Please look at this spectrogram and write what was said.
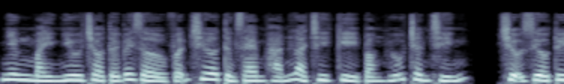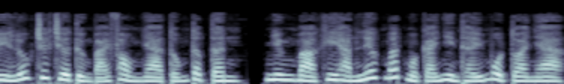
nhưng mày như cho tới bây giờ vẫn chưa từng xem hắn là chi kỷ bằng hữu chân chính, Triệu Diêu tuy lúc trước chưa từng bái phòng nhà Tống Tập Tân, nhưng mà khi hắn liếc mắt một cái nhìn thấy một tòa nhà,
